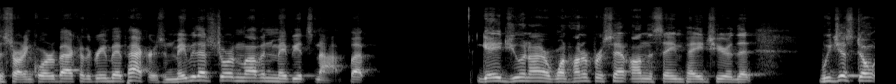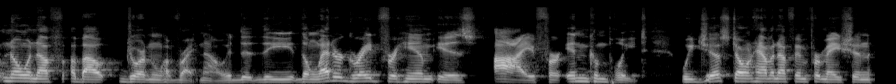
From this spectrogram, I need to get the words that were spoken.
the starting quarterback of the Green Bay Packers. And maybe that's Jordan Love and maybe it's not. But Gage, you and I are 100% on the same page here that we just don't know enough about Jordan Love right now. The, the, the letter grade for him is I for incomplete. We just don't have enough information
